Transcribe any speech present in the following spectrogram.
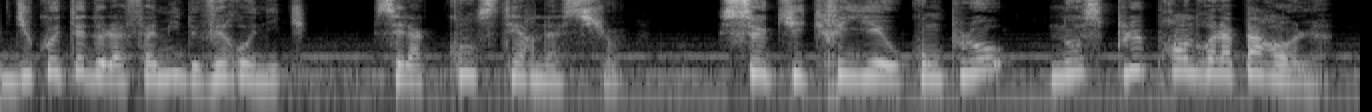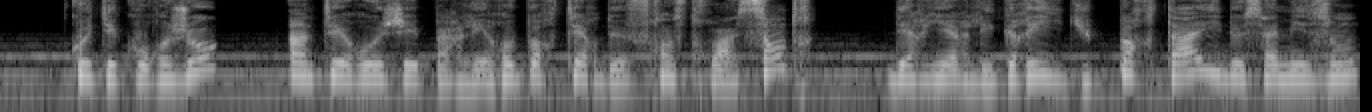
Du côté de la famille de Véronique, c'est la consternation. Ceux qui criaient au complot n'osent plus prendre la parole. Côté Courgeot, interrogé par les reporters de France 3 Centre, derrière les grilles du portail de sa maison,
